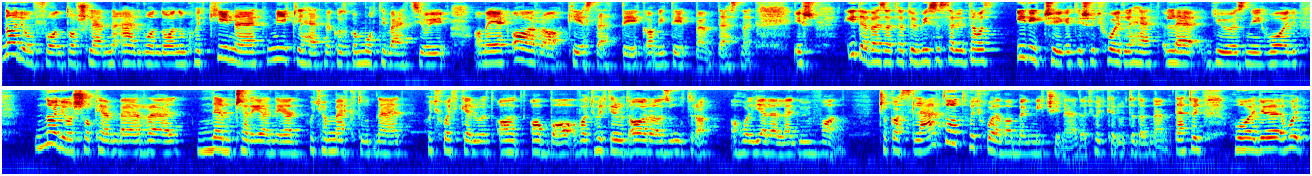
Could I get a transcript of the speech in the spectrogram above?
nagyon fontos lenne átgondolnunk, hogy kinek, mik lehetnek azok a motivációi, amelyek arra készítették, amit éppen tesznek. És ide vezethető vissza szerintem az irítséget is, hogy hogy lehet legyőzni, hogy nagyon sok emberrel nem cserélnél, hogyha megtudnád, hogy hogy került abba, vagy hogy került arra az útra, ahol jelenleg ő van. Csak azt látod, hogy hol van, meg mit csinálod, hogy hogy került oda, nem. Tehát, hogy, hogy, hogy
